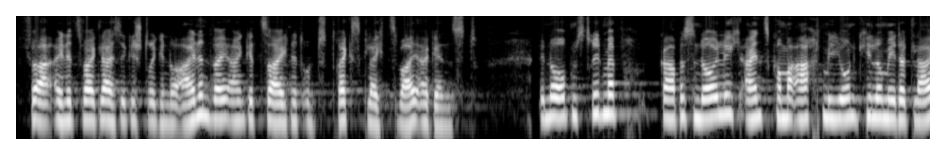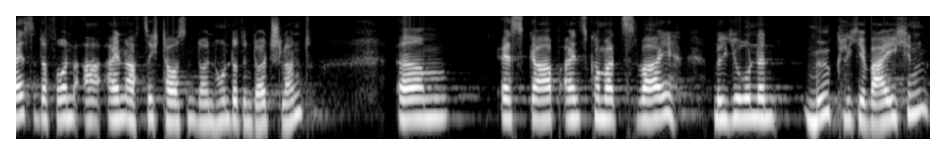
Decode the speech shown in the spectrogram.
für eine zweigleisige Strecke nur einen Way eingezeichnet und Drecks gleich zwei ergänzt. In OpenStreetMap gab es neulich 1,8 Millionen Kilometer Gleise, davon 81.900 in Deutschland. Ähm, es gab 1,2 Millionen mögliche Weichen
